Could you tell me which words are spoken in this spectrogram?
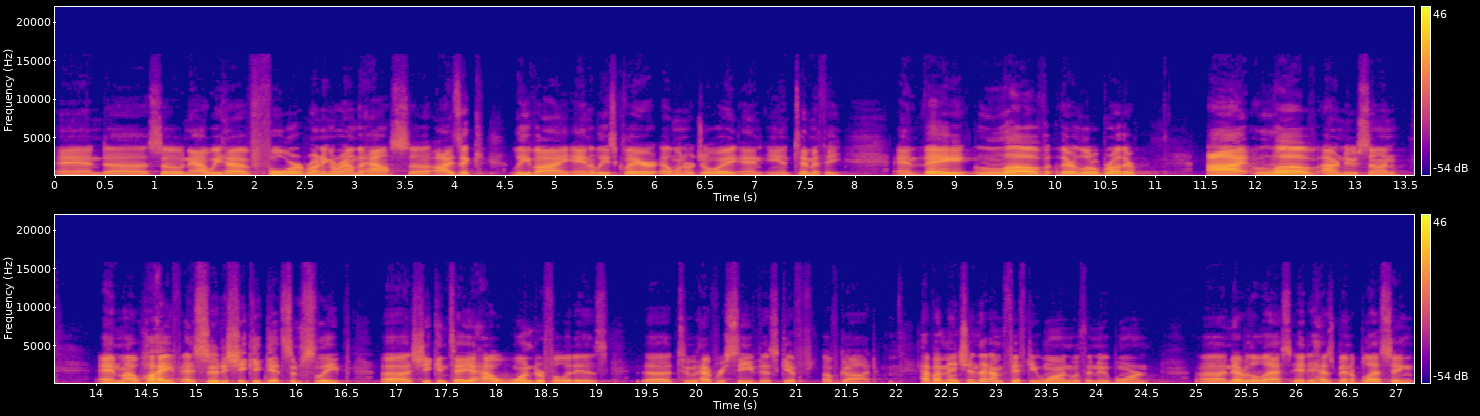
And uh, so now we have four running around the house uh, Isaac, Levi, Annalise Claire, Eleanor Joy, and Ian Timothy. And they love their little brother. I love our new son. And my wife, as soon as she could get some sleep, uh, she can tell you how wonderful it is uh, to have received this gift of God. Have I mentioned that I'm 51 with a newborn? Uh, nevertheless, it has been a blessing.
